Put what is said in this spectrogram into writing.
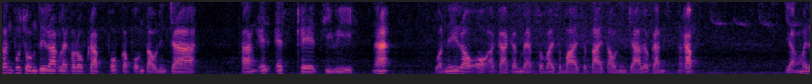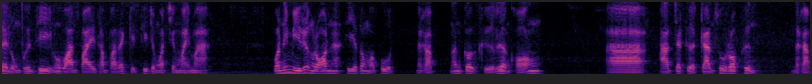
ท่านผู้ชมที่รักและเคารพครับ พบกับผมเต่านินจาทาง SSK TV นะฮะวันนี้เราออกอากาศกันแบบสบายๆสไตล์เต่านินจาแล้วกันนะครับ ยังไม่ได้ลงพื้นที่เมื่อวานไปทำภารกิจที่จังหวัดเชียงใหม่มา วันนี้มีเรื่องร้อนฮะที่จะต้องมาพูดนะครับ นั่นก็คือเรื่องของอาอาจจะเกิดการสู้รบขึ้นนะครับ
